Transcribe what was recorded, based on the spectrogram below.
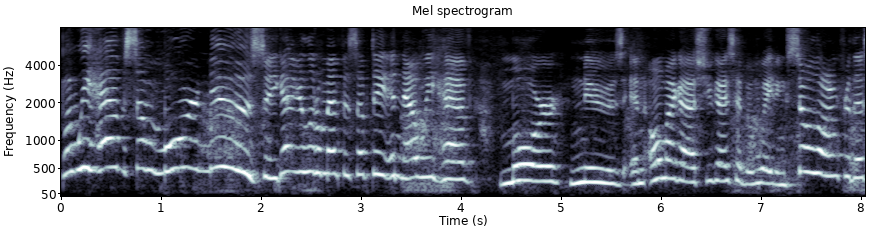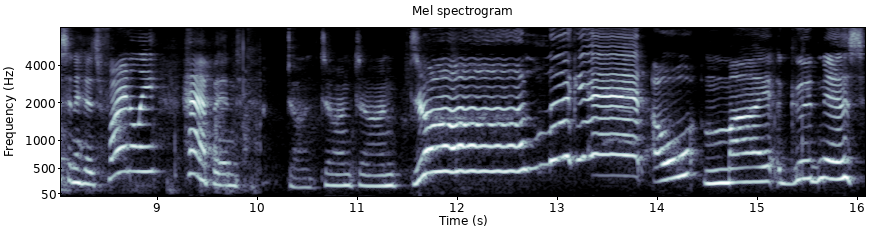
But we have some more news. So you got your little Memphis update, and now we have more news. And oh my gosh, you guys have been waiting so long for this, and it has finally happened. Dun dun dun dun! Look at! it! Oh my goodness.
